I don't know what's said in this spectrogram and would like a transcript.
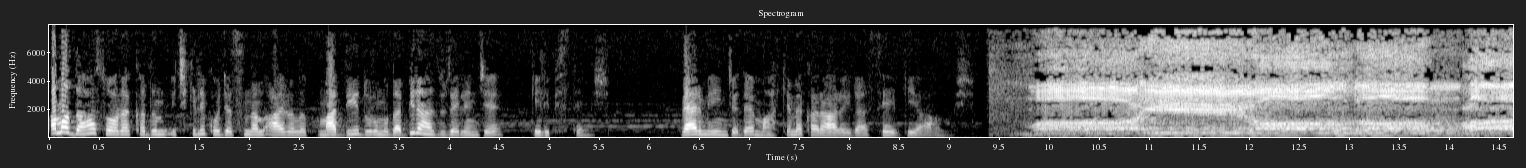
Ama daha sonra kadın içkili kocasından ayrılıp maddi durumu da biraz düzelince gelip istemiş. Vermeyince de mahkeme kararıyla sevgiyi almış. Mail oldum bahçesinde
